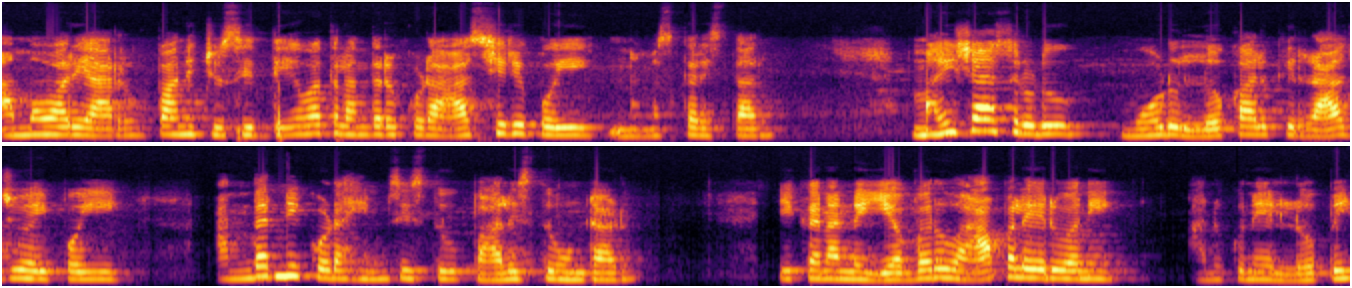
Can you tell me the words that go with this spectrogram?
అమ్మవారి ఆ రూపాన్ని చూసి దేవతలందరూ కూడా ఆశ్చర్యపోయి నమస్కరిస్తారు. మహిషాసురుడు మూడు లోకాలకి రాజు అయిపోయి అందరినీ కూడా హింసిస్తూ పాలిస్తూ ఉంటాడు. ఇక నన్ను ఎవ్వరూ ఆపలేరు అని అనుకునే లోపే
